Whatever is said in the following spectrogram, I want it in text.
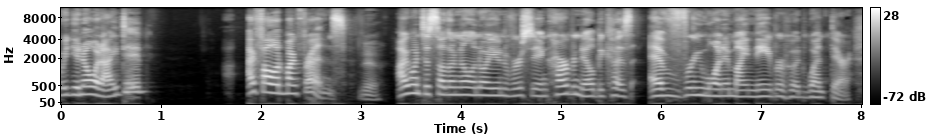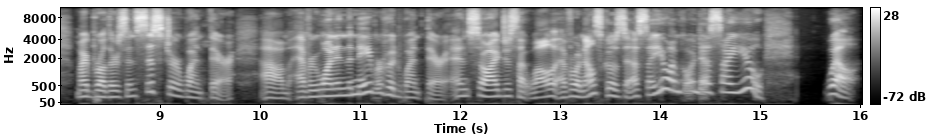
But you know what I did? I followed my friends. Yeah. I went to Southern Illinois University in Carbondale because everyone in my neighborhood went there. My brothers and sister went there. Um, everyone in the neighborhood went there. And so I just thought, well, everyone else goes to SIU. I'm going to SIU. Well,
